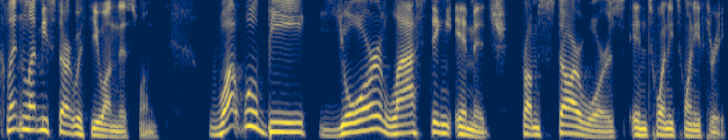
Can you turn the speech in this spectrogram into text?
Clinton, let me start with you on this one. What will be your lasting image from Star Wars in 2023?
